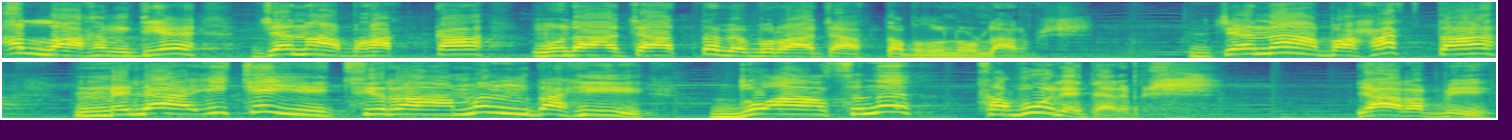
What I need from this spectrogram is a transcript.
Allah'ım diye Cenab-ı Hakk'a münacatta ve muracaatta bulunurlarmış. Cenab-ı Hak da melaike-i kiramın dahi duasını kabul edermiş. Ya Rabbi,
